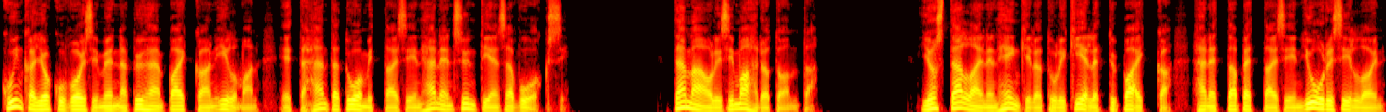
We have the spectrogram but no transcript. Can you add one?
Kuinka joku voisi mennä pyhään paikkaan ilman, että häntä tuomittaisiin hänen syntiensä vuoksi? Tämä olisi mahdotonta. Jos tällainen henkilö tuli kielletty paikka, hänet tapettaisiin juuri silloin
